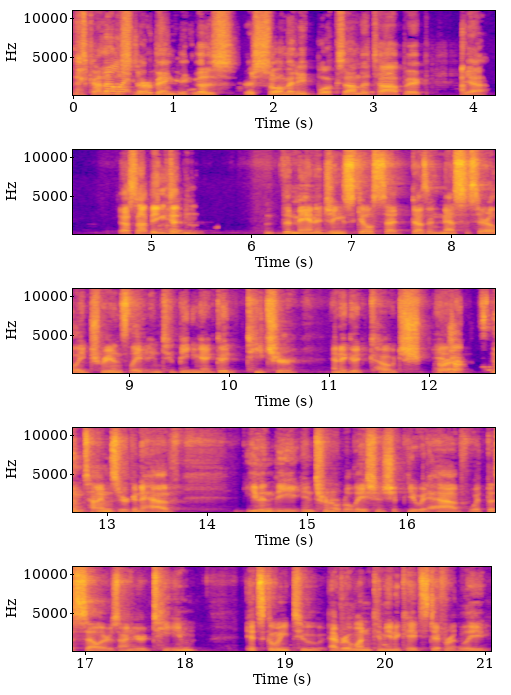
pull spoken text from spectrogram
It's kind of well, disturbing because there's so many books on the topic. Yeah, yeah, it's not being hidden. The managing skill set doesn't necessarily translate into being a good teacher and a good coach. Sure. Sometimes you're going to have even the internal relationship you would have with the sellers on your team, it's going to, everyone communicates differently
